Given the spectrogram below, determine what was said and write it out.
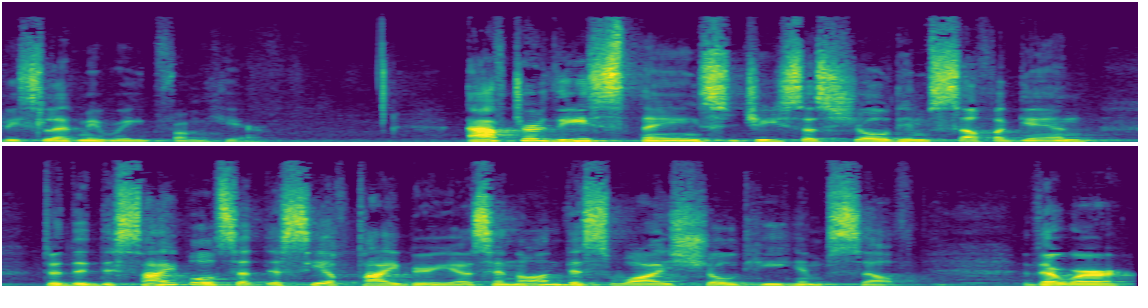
Please let me read from here. After these things, Jesus showed himself again to the disciples at the Sea of Tiberias, and on this wise showed he himself. There were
